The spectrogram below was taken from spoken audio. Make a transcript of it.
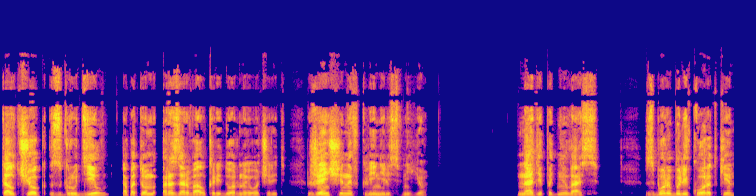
толчок сгрудил, а потом разорвал коридорную очередь. Женщины вклинились в нее. Надя поднялась. Сборы были короткие.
